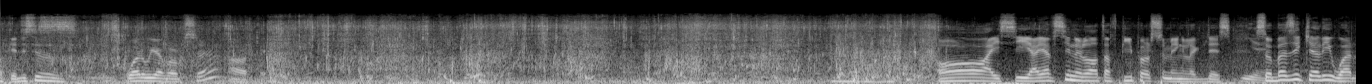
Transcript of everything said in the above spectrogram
Okay, this is what we have observed. Okay. Oh, I see. I have seen a lot of people swimming like this. Yeah. So basically what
